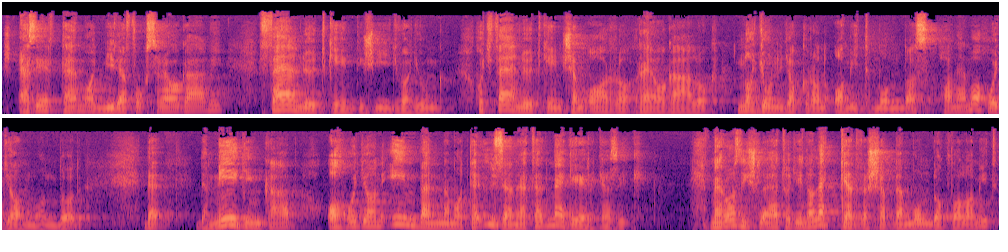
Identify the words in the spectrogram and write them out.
És ezért te majd mire fogsz reagálni? Felnőttként is így vagyunk, hogy felnőttként sem arra reagálok nagyon gyakran, amit mondasz, hanem ahogyan mondod. De, de még inkább, ahogyan én bennem a te üzeneted megérkezik. Mert az is lehet, hogy én a legkedvesebben mondok valamit,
